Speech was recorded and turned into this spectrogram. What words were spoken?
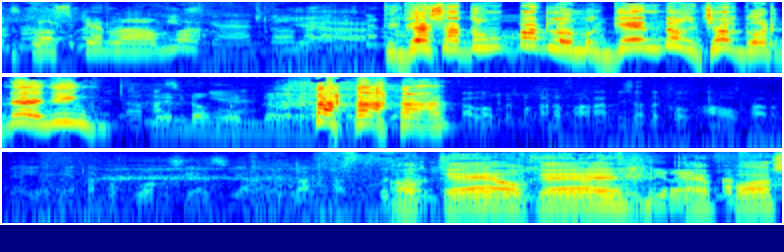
Setelah sekian lama. kan. Iya. Kan Tiga satu empat loh, menggendong cok gordnya anjing. uh, Gendong, gendong. Ada altarnya ya ini akan membuang sia-sia nanti belakang. Oke, kan? oke. Evos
